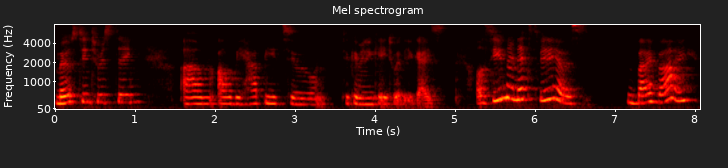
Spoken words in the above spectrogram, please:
most interesting. Um, I'll be happy to to communicate with you guys. I'll see you in my next videos. Bye bye.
